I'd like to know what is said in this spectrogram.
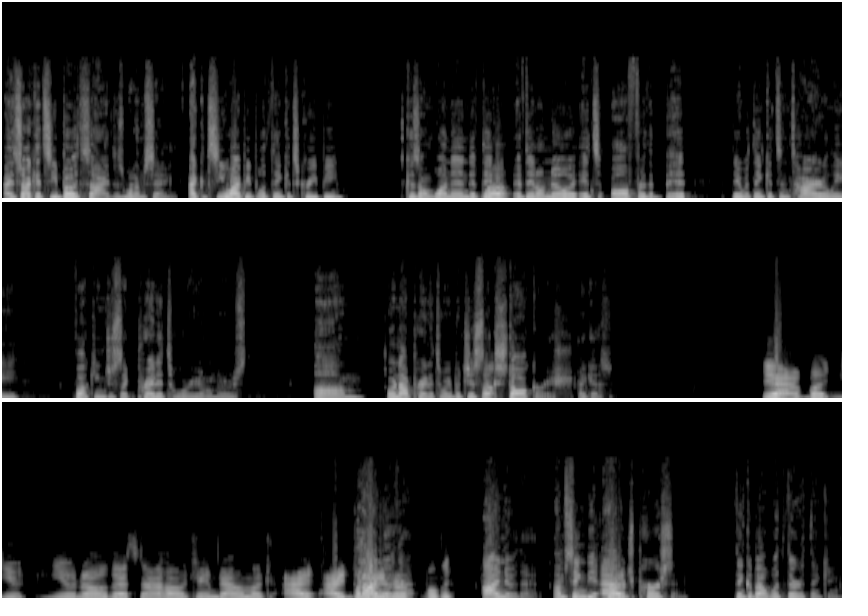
I, so I could see both sides, is what I'm saying. I could see why people would think it's creepy, because on one end, if they Well- don't if they don't know it, it's all for the bit, they would think it's entirely fucking just like predatory almost, um, or not predatory, but just like stalkerish, I guess. Yeah, but you you know that's not how it came down. Like I I But I know her that. only I know that. I'm saying the average person. Think about what they're thinking.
